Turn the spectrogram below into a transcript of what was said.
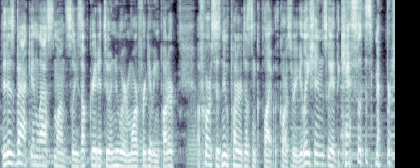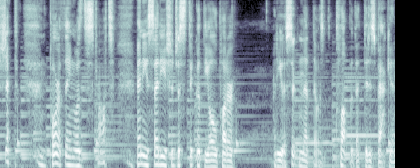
Did his back in last month, so he's upgraded to a newer, more forgiving putter. Of course, his new putter doesn't comply with course regulations, so he had to cancel his membership. Poor thing was distraught. And he said he should just stick with the old putter. But he was certain that that was a club that did his back in.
